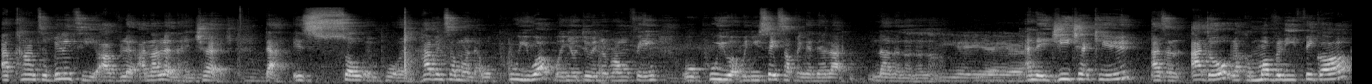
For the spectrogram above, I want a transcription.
accountability, I've learned, and I learned that in church. Mm. That is so important. Having someone that will pull you up when you're doing the wrong thing, or pull you up when you say something, and they're like, no, no, no, no, no Yeah, yeah, yeah. and they G check you as an adult, like a motherly figure, mm.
